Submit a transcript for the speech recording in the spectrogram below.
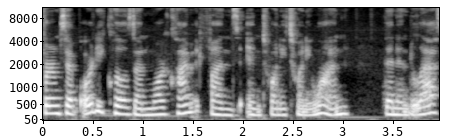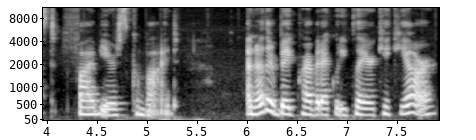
Firms have already closed on more climate funds in 2021 than in the last five years combined. Another big private equity player, KKR,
